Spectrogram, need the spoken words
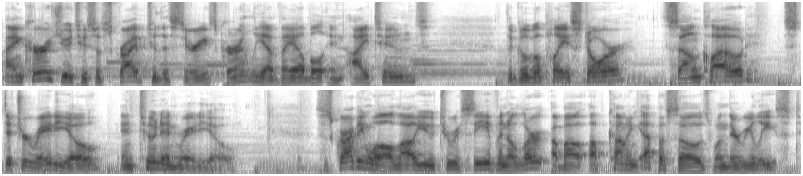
I encourage you to subscribe to this series currently available in iTunes, the Google Play Store, SoundCloud, Stitcher Radio, and TuneIn Radio. Subscribing will allow you to receive an alert about upcoming episodes when they're released.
